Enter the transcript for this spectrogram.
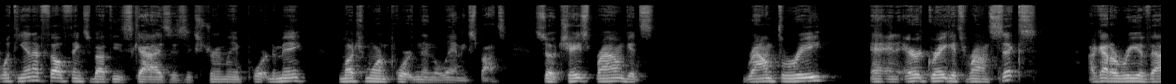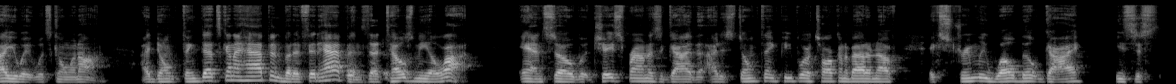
what the NFL thinks about these guys is extremely important to me, much more important than the landing spots. So Chase Brown gets round three, and Eric Gray gets round six. I got to reevaluate what's going on. I don't think that's going to happen, but if it happens, that tells me a lot. And so, but Chase Brown is a guy that I just don't think people are talking about enough. Extremely well built guy. He's just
